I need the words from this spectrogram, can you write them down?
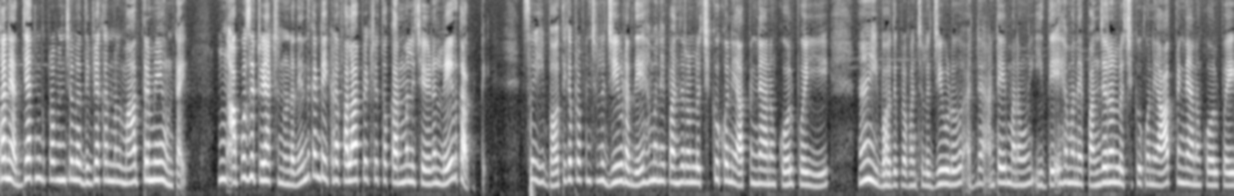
కానీ ఆధ్యాత్మిక ప్రపంచంలో దివ్య కర్మలు మాత్రమే ఉంటాయి. ఆపోజిట్ రియాక్షన్ ఉండదు. ఎందుకంటే ఇక్కడ ఫలాపేక్షతో కర్మల్ని చేయడం లేదు కాబట్టి. సో ఈ భౌతిక ప్రపంచంలో జీవుడు దేహం అనే పంజరంలో చిక్కుకొని ఆత్మజ్ఞానం కోల్పోయి ఈ భౌతిక ప్రపంచంలో జీవుడు అంటే అంటే మనం ఈ దేహం అనే పంజరంలో చిక్కుకొని ఆత్మజ్ఞానం కోల్పోయి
